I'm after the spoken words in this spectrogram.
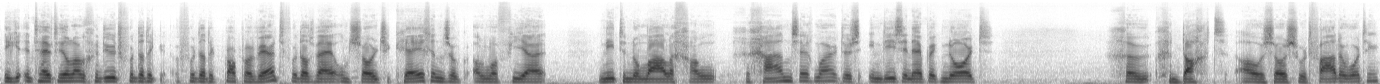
Ik, het heeft heel lang geduurd voordat ik, voordat ik papa werd, voordat wij ons zoontje kregen. En dat is ook allemaal via niet de normale gang gegaan, zeg maar. Dus in die zin heb ik nooit ge- gedacht, oh, zo'n soort vader word ik.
